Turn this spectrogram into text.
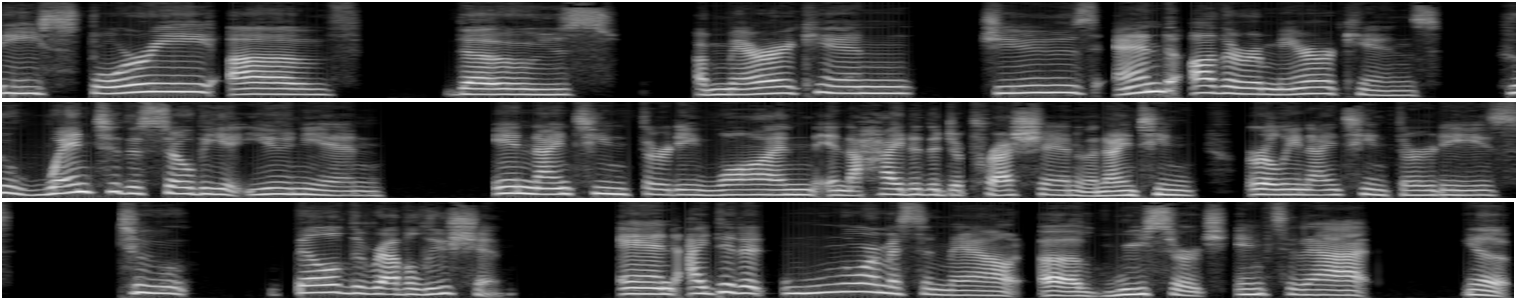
the story of those American Jews and other Americans who went to the Soviet Union in 1931 in the height of the depression in the 19 early 1930s to build the revolution. And i did an enormous amount of research into that you know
